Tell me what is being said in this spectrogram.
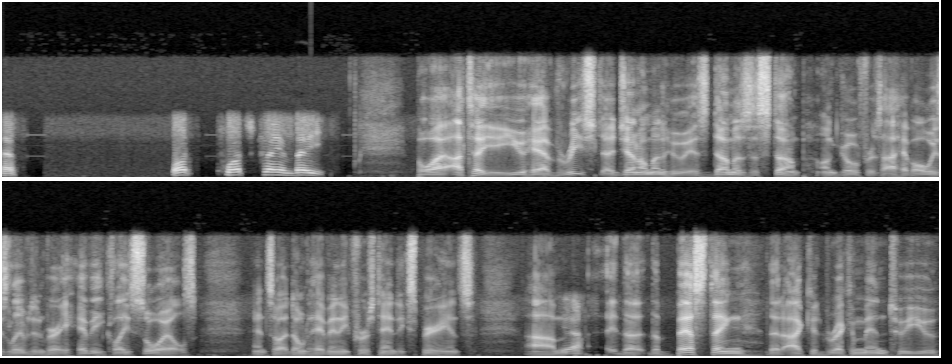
uh, what what's Plan B? Boy, I'll tell you, you have reached a gentleman who is dumb as a stump on gophers. I have always lived in very heavy clay soils, and so I don't have any firsthand experience. Um, Yeah. The the best thing that I could recommend to you,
